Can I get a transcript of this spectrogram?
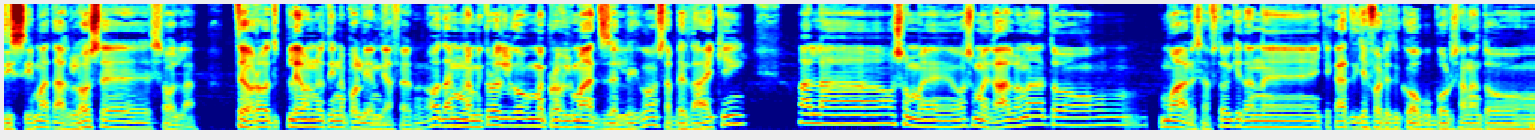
ντυσίματα, γλώσσες, όλα. Θεωρώ ότι πλέον ότι είναι πολύ ενδιαφέρον. Όταν ήμουν μικρός λίγο με προβλημάτιζε λίγο σαν παιδάκι αλλά όσο, με, όσο μεγάλωνα το... μου άρεσε αυτό και ήταν και κάτι διαφορετικό που μπορούσα να το...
